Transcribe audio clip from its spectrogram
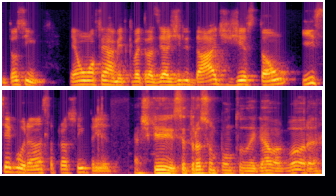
Então, assim, é uma ferramenta que vai trazer agilidade, gestão e segurança para a sua empresa. Acho que você trouxe um ponto legal agora,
